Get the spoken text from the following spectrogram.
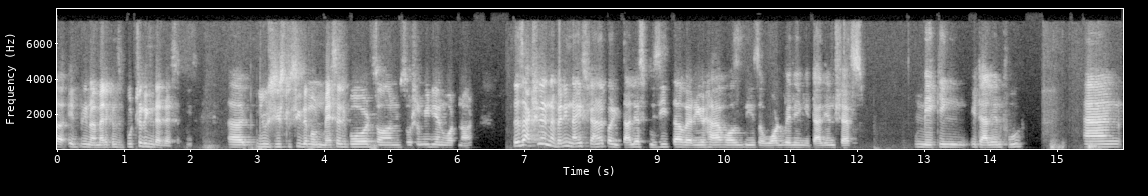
uh, it, you know Americans butchering their recipes. Uh, you used to see them on message boards, on social media, and whatnot. There's actually a very nice channel called Italia Squisita where you have all these award-winning Italian chefs making Italian food. And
